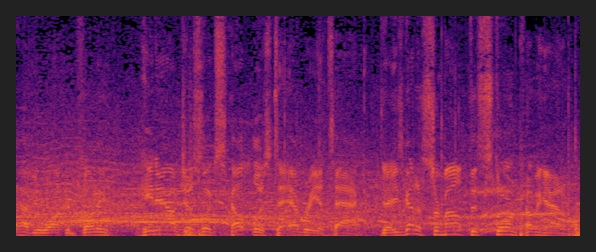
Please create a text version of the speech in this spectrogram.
have you walking funny. He now just looks helpless to every attack. Yeah, he's got to surmount this storm coming at him.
